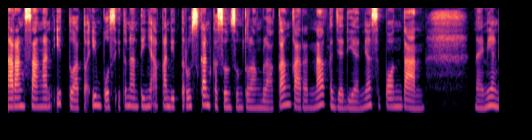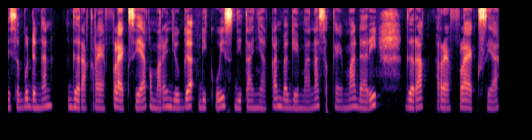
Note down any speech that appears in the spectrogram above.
Nah, rangsangan itu atau impuls itu nantinya akan diteruskan ke sumsum tulang belakang karena kejadiannya spontan. Nah, ini yang disebut dengan gerak refleks ya. Kemarin juga di kuis ditanyakan bagaimana skema dari gerak refleks ya.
